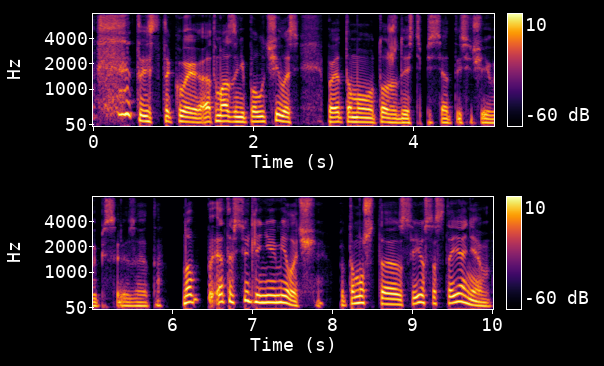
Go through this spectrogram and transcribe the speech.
То есть такое отмаза не получилось, поэтому тоже 250 тысяч ей выписали за это. Но это все для нее мелочи, потому что с ее состоянием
